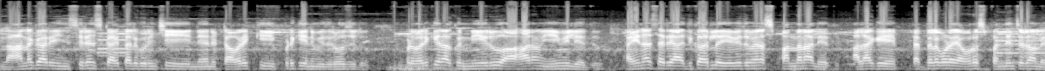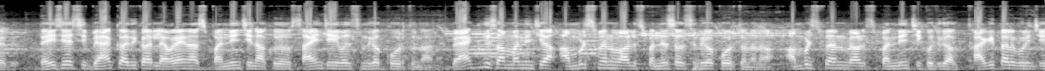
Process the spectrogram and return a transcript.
నాన్నగారి ఇన్సూరెన్స్ కాగితాల గురించి నేను టవర్ ఎక్కి ఇప్పటికి ఎనిమిది రోజులు. ఇప్పటివరకు నాకు నీరు ఆహారం ఏమీ లేదు. అయినా సరే అధికారులు ఏ విధమైన స్పందన లేదు. అలాగే పెద్దలు కూడా ఎవరూ స్పందించడం లేదు. దయచేసి బ్యాంకు అధికారులు ఎవరైనా స్పందించి నాకు సాయం చేయవలసిందిగా కోరుతున్నాను. బ్యాంకుకి సంబంధించి అంబుడ్స్మెన్ వాళ్ళు స్పందించవలసిందిగా కోరుతున్నాను. అంబుడ్స్మెన్ వాళ్ళు స్పందించి కొద్దిగా కాగితాల గురించి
